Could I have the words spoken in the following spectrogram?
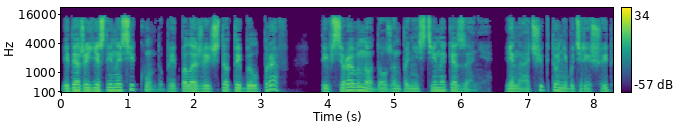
И даже если на секунду предположить, что ты был прав, ты все равно должен понести наказание. Иначе кто-нибудь решит,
